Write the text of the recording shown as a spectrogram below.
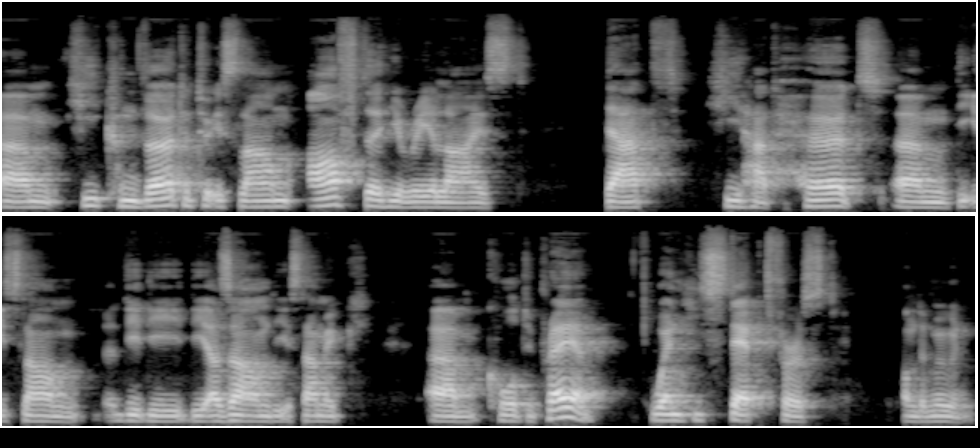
um, he converted to Islam after he realized that he had heard um, the Islam, the, the, the Azan, the Islamic um, call to prayer, when he stepped first on the moon.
